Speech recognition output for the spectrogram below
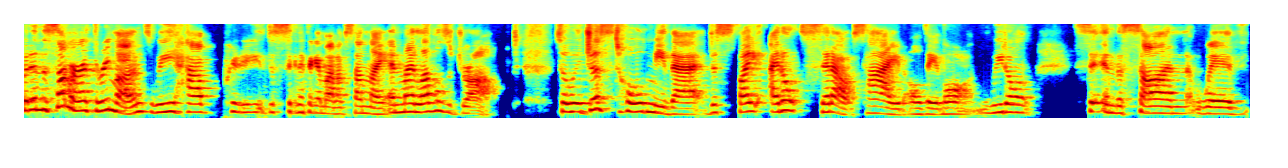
But in the summer, 3 months, we have pretty significant amount of sunlight and my levels dropped. So it just told me that despite I don't sit outside all day long. We don't sit in the sun with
